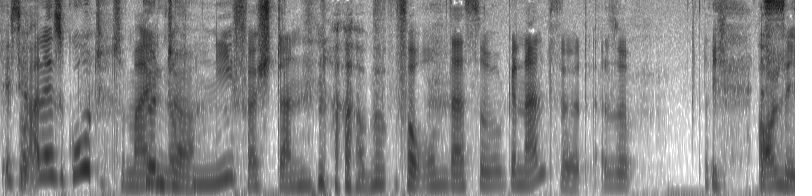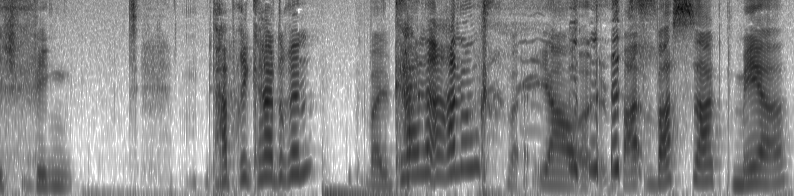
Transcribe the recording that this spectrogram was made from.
ist ja alles gut, Zumal ich noch Günther. nie verstanden habe, warum das so genannt wird. Also Ich auch nicht, wegen, Paprika drin? weil Keine Ahnung. Ja, wa, was sagt mehr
